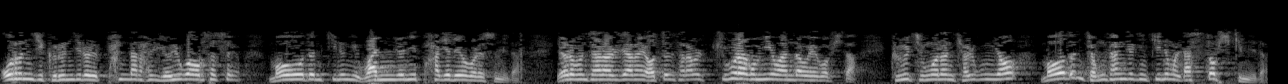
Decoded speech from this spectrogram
옳은지 그른지를 판단할 여유가 없었어요. 모든 기능이 완전히 파괴되어 버렸습니다. 여러분 잘 알잖아요. 어떤 사람을 죽으라고 미워한다고 해봅시다. 그 증오는 결국요 모든 정상적인 기능을 다 스톱시킵니다.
